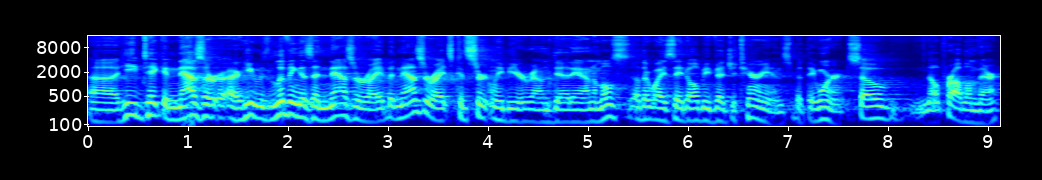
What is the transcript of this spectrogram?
Uh, he'd taken Nazar, he was living as a Nazarite, but Nazarites could certainly be around dead animals. Otherwise, they'd all be vegetarians, but they weren't. So, no problem there.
